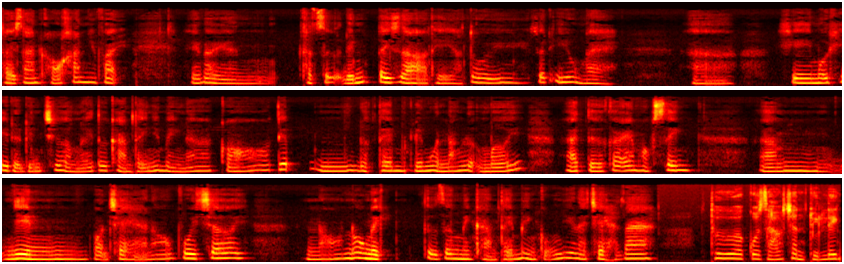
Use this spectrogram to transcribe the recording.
thời gian khó khăn như vậy. Thế và thật sự đến bây giờ thì tôi rất yêu nghề. À, khi mỗi khi được đến trường ấy tôi cảm thấy như mình đã có tiếp ừ, được thêm một cái nguồn năng lượng mới à, từ các em học sinh. À, nhìn bọn trẻ nó vui chơi nó nô nghịch tự dưng mình cảm thấy mình cũng như là trẻ ra. Thưa cô giáo Trần Thùy Linh,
